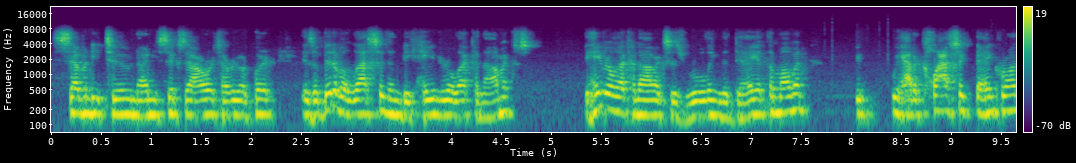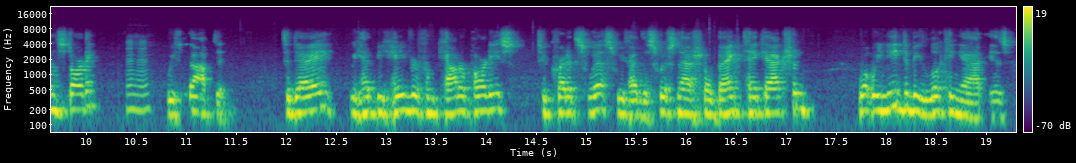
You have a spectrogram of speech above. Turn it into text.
72, 96 hours, however you want to put it, is a bit of a lesson in behavioral economics. Behavioral economics is ruling the day at the moment. We, we had a classic bank run starting. Mm-hmm. We stopped it. Today, we had behavior from counterparties to Credit Suisse. We've had the Swiss National Bank take action. What we need to be looking at is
